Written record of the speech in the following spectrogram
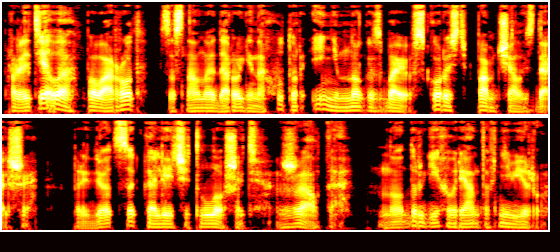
пролетела поворот с основной дороги на хутор и, немного сбавив скорость, помчалась дальше. Придется калечить лошадь, жалко, но других вариантов не вижу.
